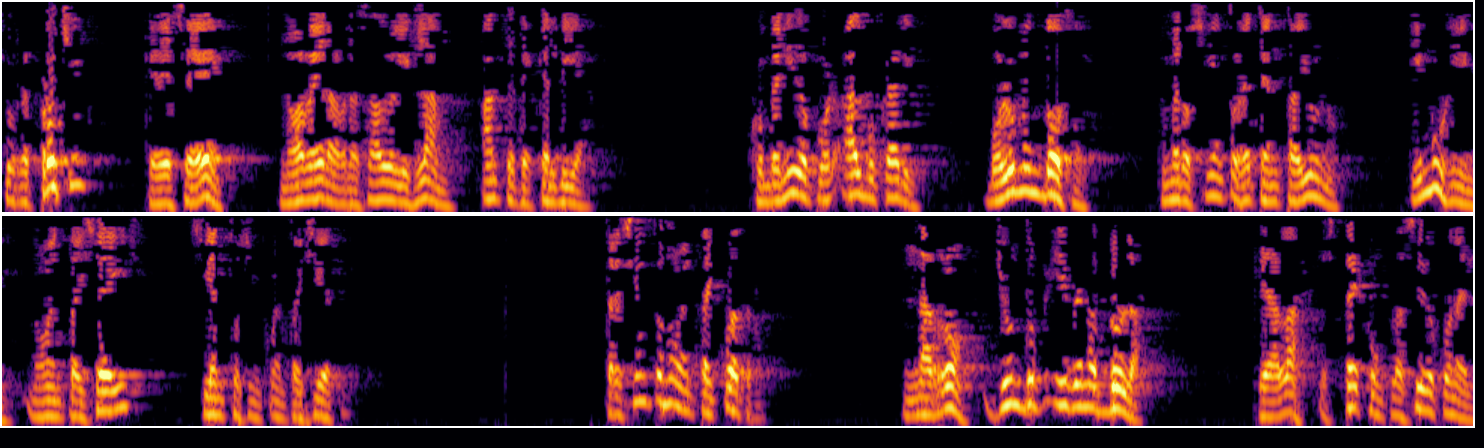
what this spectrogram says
su reproche que deseé no haber abrazado el Islam antes de aquel día. Convenido por Al-Bukhari, volumen 12, número 171, y Muslim 96, 157. 394. Narró Yundub ibn Abdullah que Alá esté complacido con él,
